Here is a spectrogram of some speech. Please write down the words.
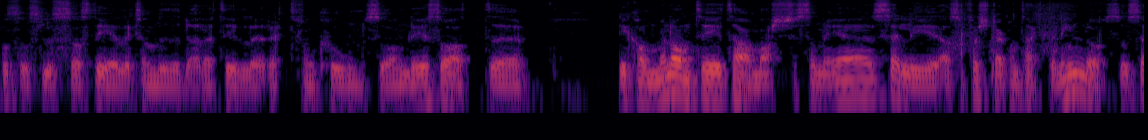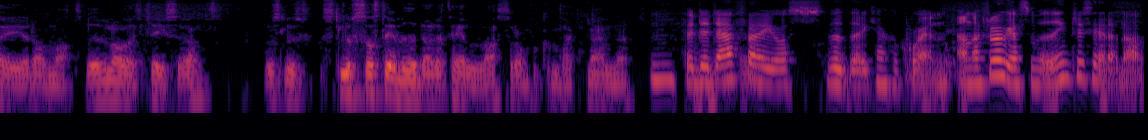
Och så slussas det liksom vidare till rätt funktion. Så om det är så att eh, det kommer någon till Tamars som är sälj, alltså första kontakten in då, så säger de att vi vill ha ett case-event. Då sluss- slussas det vidare till Ella så de får kontakt med henne. Mm, för det där för ju oss vidare kanske på en annan fråga som vi är intresserade av.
